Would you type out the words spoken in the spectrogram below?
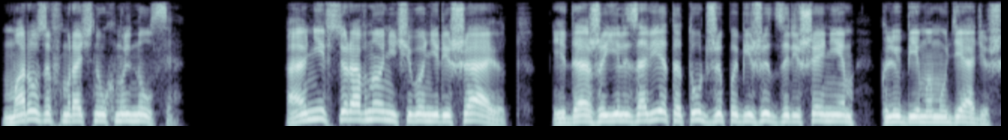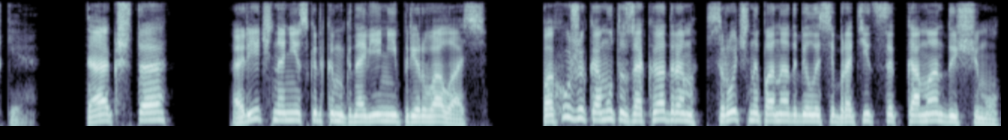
Морозов мрачно ухмыльнулся. Они все равно ничего не решают, и даже Елизавета тут же побежит за решением к любимому дядюшке. Так что... Речь на несколько мгновений прервалась. Похоже, кому-то за кадром срочно понадобилось обратиться к командующему,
